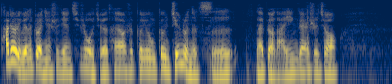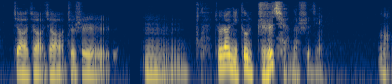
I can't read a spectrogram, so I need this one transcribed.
它这里边的赚钱时间，其实我觉得它要是更用更精准的词来表达，应该是叫叫叫叫，就是嗯，就让你更值钱的时间，嗯。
